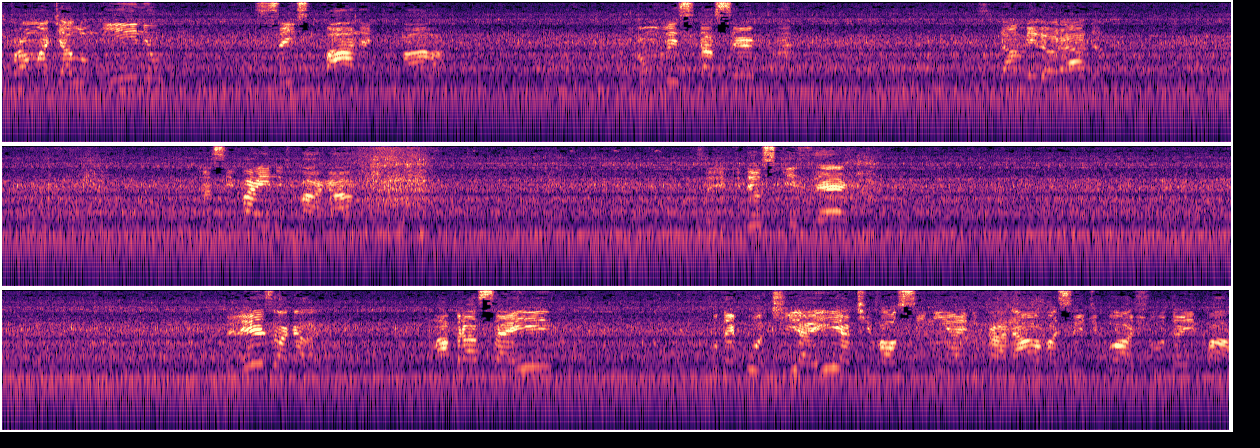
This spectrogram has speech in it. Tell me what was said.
Comprar uma de alumínio, 6 pá, né, que fala. Vamos ver se dá certo, né? dar uma melhorada. E assim vai indo devagar. Seja o que Quiser. Beleza, galera? Um abraço aí. Se puder curtir aí, ativar o sininho aí do canal, vai ser de boa ajuda aí pra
